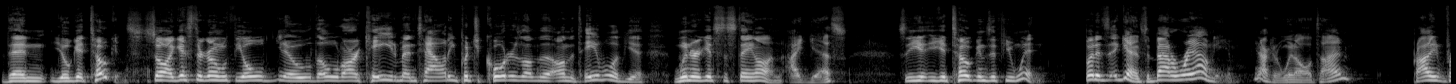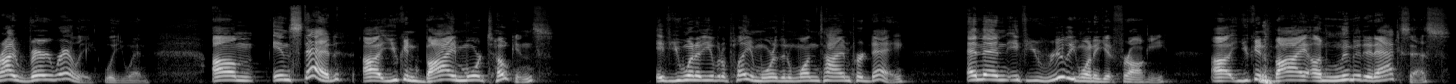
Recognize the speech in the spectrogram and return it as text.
then you'll get tokens. So I guess they're going with the old, you know, the old arcade mentality. Put your quarters on the on the table. If you winner gets to stay on, I guess. So you, you get tokens if you win. But it's again, it's a battle royale game. You're not going to win all the time. Probably, probably very rarely will you win. Um, instead, uh, you can buy more tokens if you want to be able to play more than one time per day. And then if you really want to get froggy, uh, you can buy unlimited access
